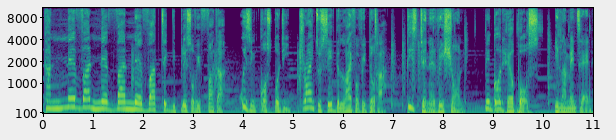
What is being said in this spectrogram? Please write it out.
can never, never, never take the place of a father who is in custody trying to save the life of a daughter. This generation, may God help us, he lamented.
